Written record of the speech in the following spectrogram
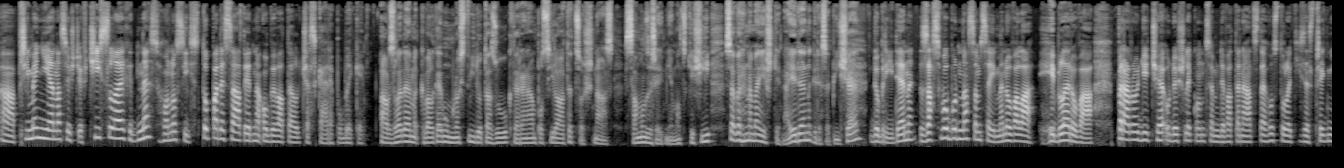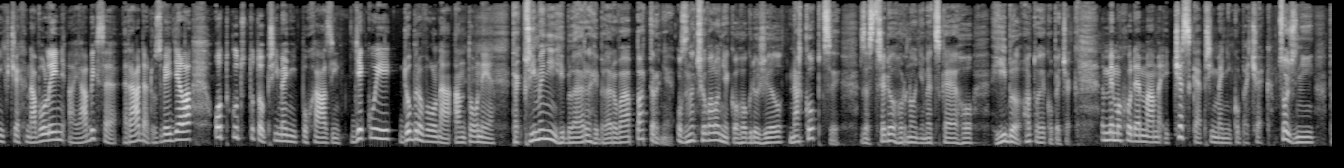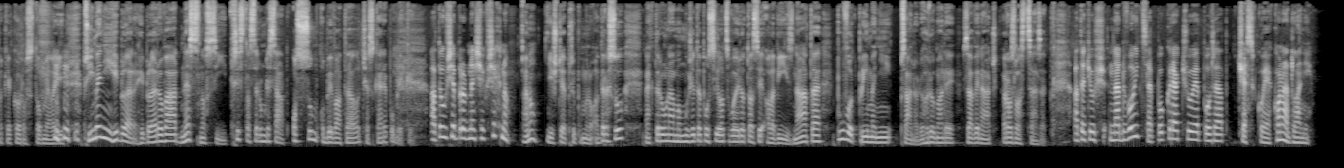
A příjmení Janas ještě v číslech, dnes ho nosí 151 obyvatel České republiky. A vzhledem k velkému množství dotazů, které nám posíláte, což nás samozřejmě moc těší, se vrhneme ještě na jeden, kde se píše. Dobrý den, za svobodna jsem se jmenovala Hiblerová. Prarodiče odešli koncem 19. století ze středních Čech na Voliň a já bych se ráda dozvěděla, odkud toto příjmení pochází. Děkuji, dobrovolná Antonie. Tak příjmení Hibler, Hiblerová patrně označovalo někoho, kdo žil na kopci ze středohorno-německého Hibl, a to je Kopeček. Mimochodem máme i české příjmení Kopeček. Což zní tak jako rostomilý. příjmení Hibler Hiblerová dnes nosí 378 obyvatel České republiky. A to už je pro dnešek všechno. Ano, ještě připomenu adresu, na kterou nám můžete posílat svoje dotazy, ale vy ji znáte. Původ příjmení psáno dohromady zavináč rozhlas.cz. A teď už na dvojce pokračuje pořad Česko jako na dlani.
